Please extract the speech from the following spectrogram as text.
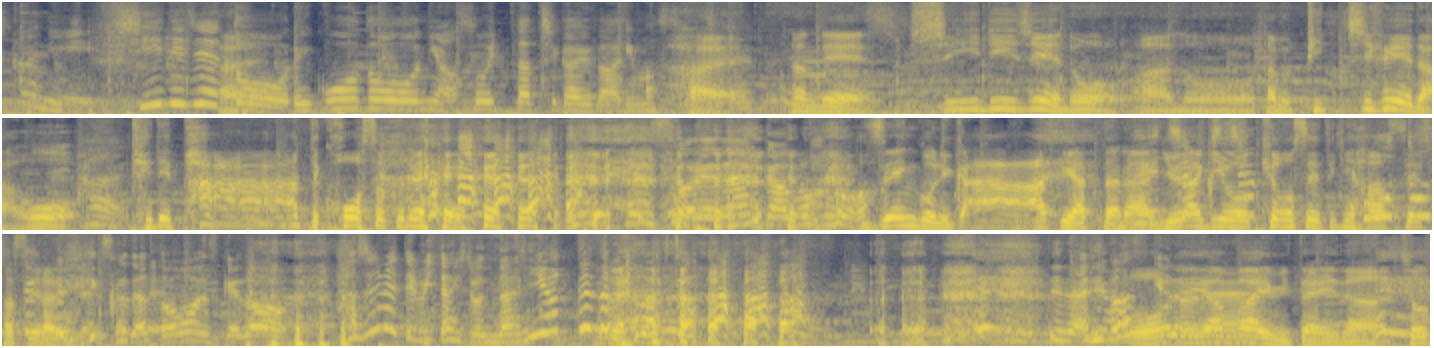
確かに CDJ とレコードにはそういった違いがありますよはね、い、なんで CDJ の、あのー多分ピッチフェーダーをはい。手でパーって高速で それなんかもう 前後にガーってやったら揺らぎを強制的に発生させられるんじゃないですか、高等テクニックだと思うんですけど初めて見た人は何やってんの人ってなりますけどね。これやばいみたいなちょっ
